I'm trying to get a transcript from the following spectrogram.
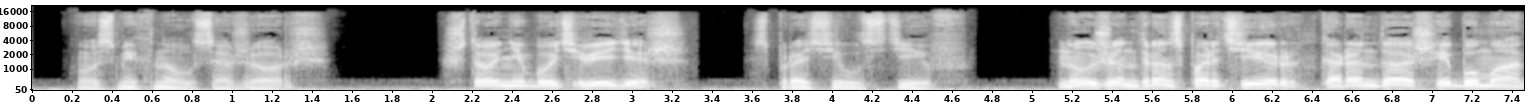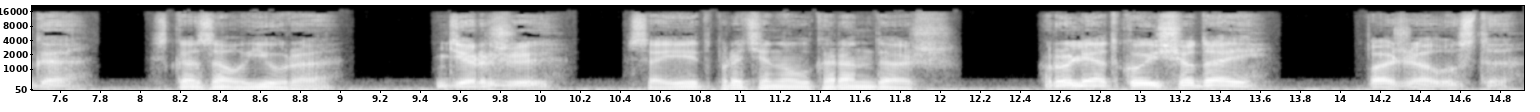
– усмехнулся Жорж. «Что-нибудь видишь?» – спросил Стив. «Нужен транспортир, карандаш и бумага», – сказал Юра. «Держи». Саид протянул карандаш. «Рулетку еще дай». «Пожалуйста».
